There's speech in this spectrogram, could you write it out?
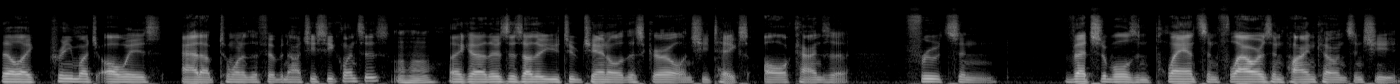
they'll like pretty much always add up to one of the Fibonacci sequences. Uh huh. Like uh, there's this other YouTube channel of this girl, and she takes all kinds of fruits and vegetables and plants and flowers and pine cones, and she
